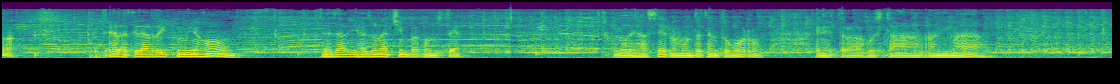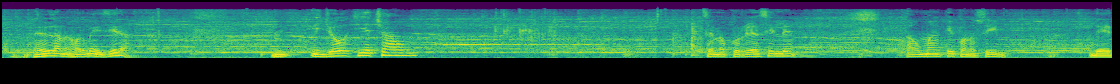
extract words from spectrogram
la tira rico, mi hijo. Esa vieja es una chimpa con usted. Lo deja hacer, no monta tanto gorro. En el trabajo está animada. Es la mejor medicina. Y yo aquí echado, se me ocurrió decirle a un man que conocí, de,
